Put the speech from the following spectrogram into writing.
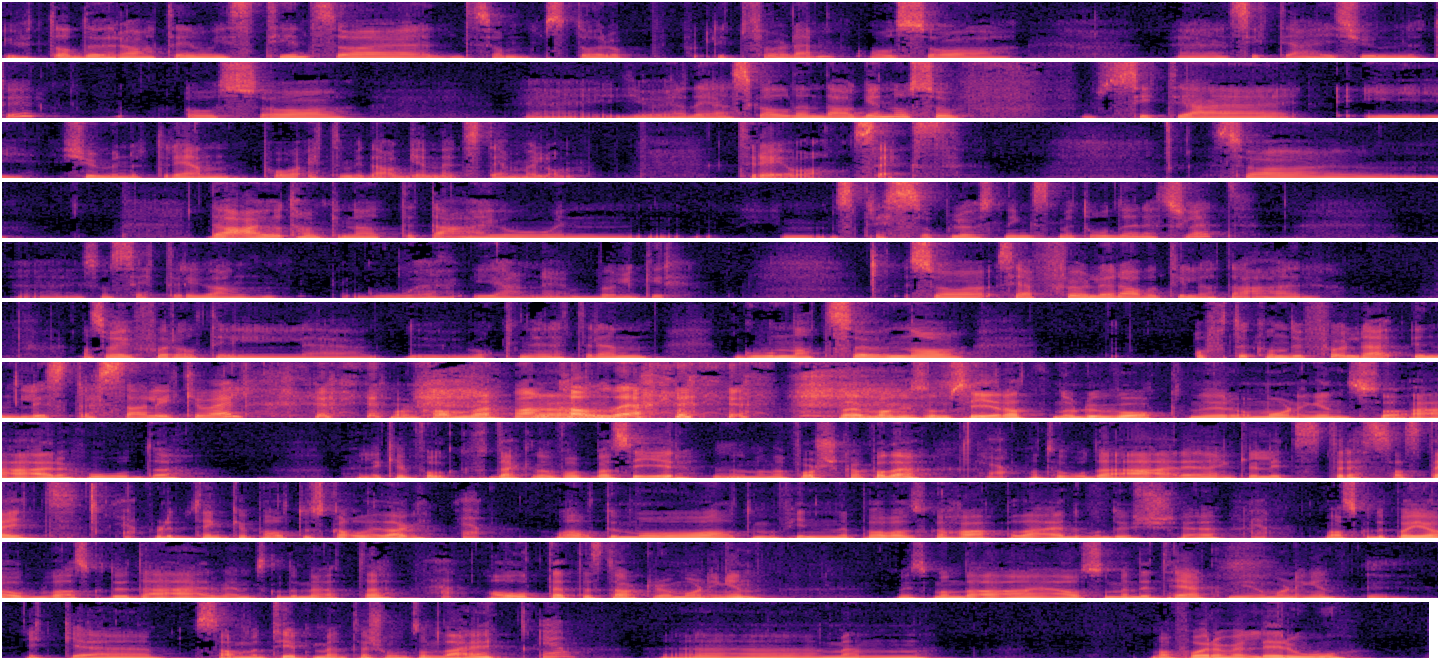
ut av døra til en viss tid, så jeg liksom står opp litt før dem. Og så eh, sitter jeg i 20 minutter. Og så eh, gjør jeg det jeg skal den dagen, og så sitter jeg i 20 minutter igjen på ettermiddagen et sted mellom tre og seks. Så eh, da er jo tanken at dette er jo en stressoppløsningsmetode, rett og slett. Eh, som setter i gang gode hjernebølger. Så, så, jeg føler av og til at det er Altså i forhold til eh, Du våkner etter en god natts søvn, og ofte kan du føle deg underlig stressa likevel. Man kan det. Man kan det. det er mange som sier at når du våkner om morgenen, så er hodet eller folk, Det er ikke noe folk bare sier, mm. men man har forska på det. Ja. At hodet er egentlig litt stressa state. Ja. Fordi du tenker på alt du skal i dag. Ja. Og alt du må, alt du må finne på, hva du skal ha på deg, du må dusje. Ja. Hva skal du på jobb, hva skal du der, hvem skal du møte? Alt dette starter om morgenen. Hvis man da, Jeg har også meditert mye om morgenen. Mm. Ikke samme type meditasjon som deg, ja. uh, men man får en veldig ro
